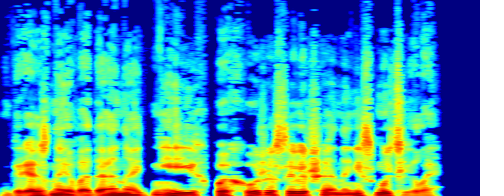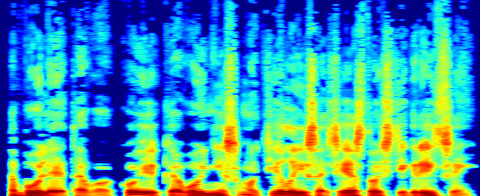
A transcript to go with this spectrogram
Грязная вода на дне их, похоже, совершенно не смутила. Более того, кое-кого не смутило и соседство с тигрицей.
